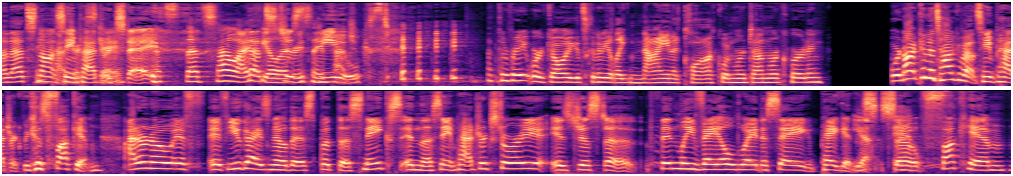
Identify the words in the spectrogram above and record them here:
Uh, that's not St. Patrick's Day. That's that's how I That's feel every St. Patrick's Day. At the rate we're going, it's going to be like nine o'clock when we're done recording. We're not going to talk about St. Patrick because fuck him. I don't know if if you guys know this, but the snakes in the St. Patrick story is just a thinly veiled way to say pagans. Yeah, so fuck him.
